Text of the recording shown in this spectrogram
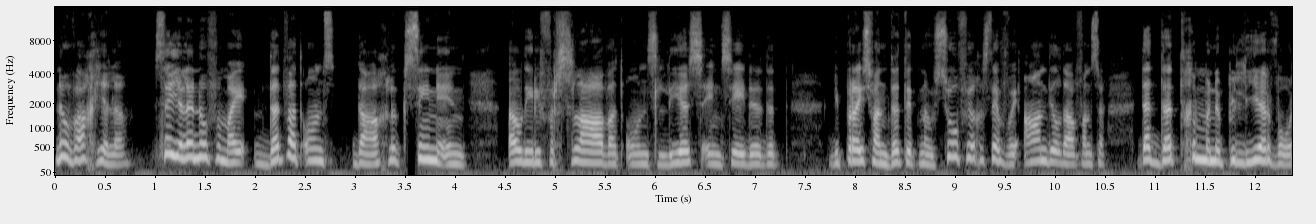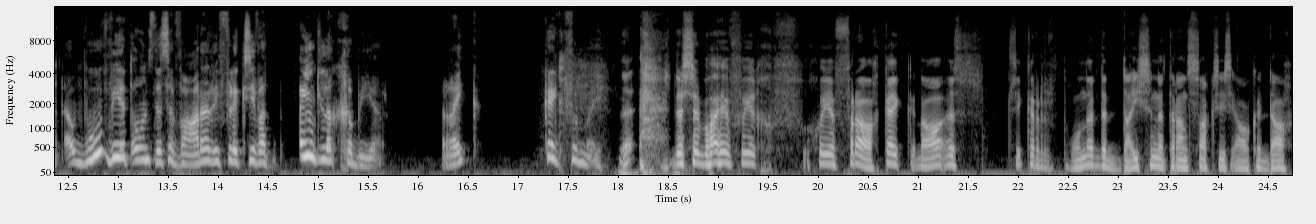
Nou wag julle Sê julle nou vir my dit wat ons daagliks sien en al hierdie verslae wat ons lees en sê dit dit die prys van dit het nou soveel gestyg of die aandeel daarvan so dat dit gemanipuleer word. Hoe weet ons dis 'n ware refleksie wat eintlik gebeur? Ryk. Kyk vir my. Dis 'n baie goeie goeie vraag. Kyk, daar is seker honderde duisende transaksies elke dag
